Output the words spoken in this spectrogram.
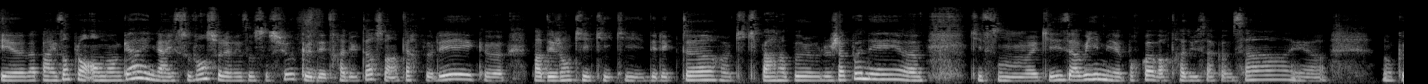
et euh, bah, par exemple en, manga, il arrive souvent sur les réseaux sociaux que des traducteurs soient interpellés, que par des gens qui, qui, qui des lecteurs euh, qui, qui parlent un peu le japonais, euh, qui sont, qui disent ah oui, mais pourquoi avoir traduit ça comme ça? Et donc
